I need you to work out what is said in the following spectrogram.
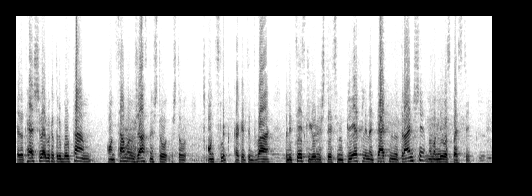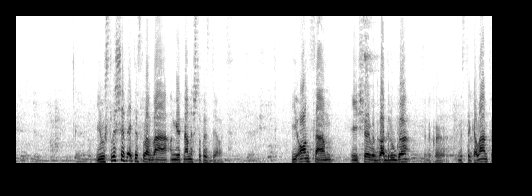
Этот Хэшвебер, который был там, он самый ужасный, что, что он слышал, как эти два полицейских говорили, что если мы приехали на пять минут раньше, мы могли его спасти. И услышав эти слова, он говорит, надо что-то сделать. И он сам, и еще его два друга, такой мистер Галант,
